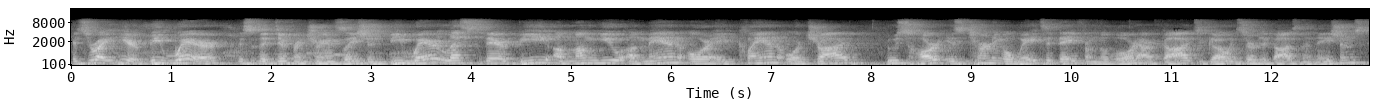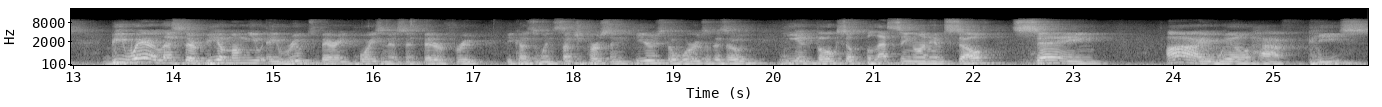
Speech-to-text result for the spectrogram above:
it's right here. Beware, this is a different translation. Beware lest there be among you a man or a clan or tribe whose heart is turning away today from the Lord our God to go and serve the gods of the nations. Beware lest there be among you a root bearing poisonous and bitter fruit, Because when such person hears the words of this oath, he invokes a blessing on himself, saying, I will have peace,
